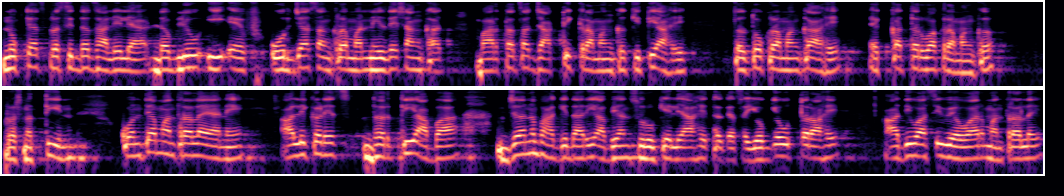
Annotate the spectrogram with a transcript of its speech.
नुकत्याच प्रसिद्ध झालेल्या डब्ल्यू ई एफ ऊर्जा संक्रमण निर्देशांकात भारताचा जागतिक क्रमांक किती आहे? तर तो क्रमांक आहे एकाहत्तरवा क्रमांक. प्रश्न तीन. कोणत्या मंत्रालयाने अलीकडेच धरती आबा जनभागीदारी अभियान सुरू केले आहे? तर त्याचं योग्य उत्तर आहे आदिवासी व्यवहार मंत्रालय.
